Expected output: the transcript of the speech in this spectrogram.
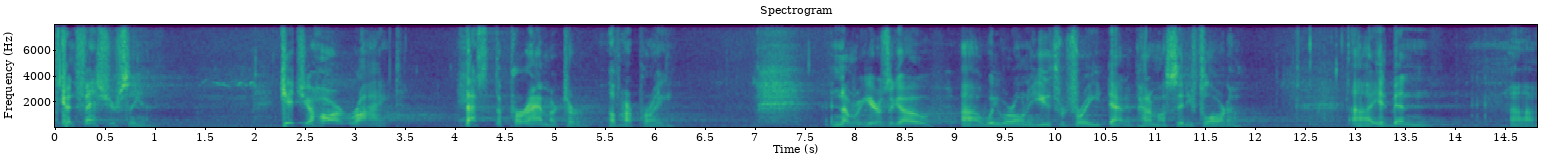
Confess your sin. Get your heart right. That's the parameter of our praying. A number of years ago, uh, we were on a youth retreat down in Panama City, Florida. Uh, it had been, uh,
